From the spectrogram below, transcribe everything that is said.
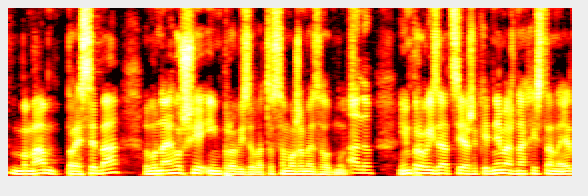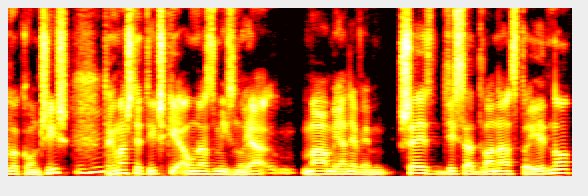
mám pre seba, lebo najhoršie je improvizovať, to sa môžeme zhodnúť. Áno. Improvizácia, že keď nemáš nachystané jedlo, končíš, mm-hmm. tak máš tie tyčky a u nás zmiznú. Ja mám, ja neviem, 6, 10, 12, to je jedno.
